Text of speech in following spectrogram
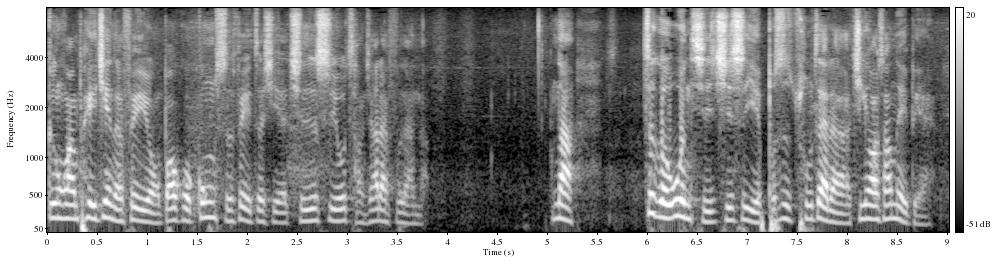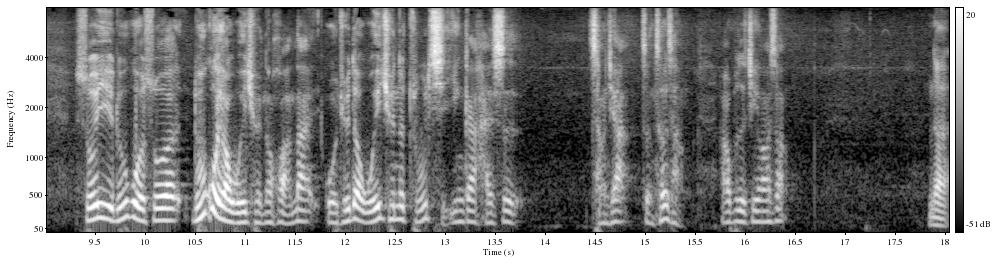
更换配件的费用，包括工时费这些，其实是由厂家来负担的。那这个问题其实也不是出在了经销商那边，所以如果说如果要维权的话，那我觉得维权的主体应该还是厂家整车厂，而不是经销商。那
